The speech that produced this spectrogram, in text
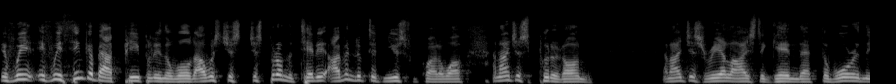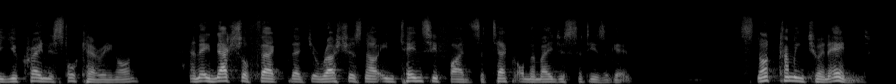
if we if we think about people in the world, I was just just put on the telly. I haven't looked at news for quite a while, and I just put it on. And I just realized again that the war in the Ukraine is still carrying on. And in actual fact, that Russia has now intensified its attack on the major cities again. It's not coming to an end.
